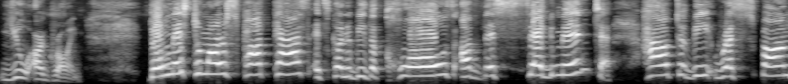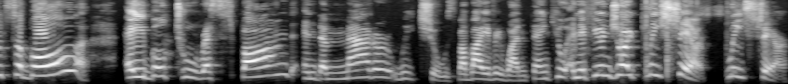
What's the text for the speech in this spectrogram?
you are growing. Don't miss tomorrow's podcast. It's going to be the close of this segment. How to be responsible, able to respond in the matter we choose. Bye bye, everyone. Thank you. And if you enjoyed, please share. Please share.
